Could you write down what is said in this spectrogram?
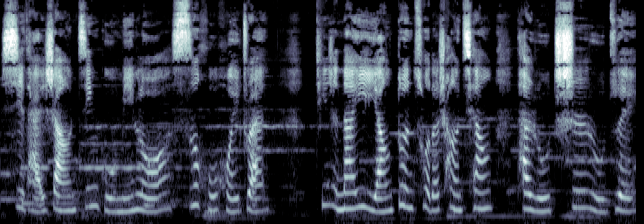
戏台上金鼓鸣锣，丝胡回转，听着那抑扬顿挫的唱腔，他如痴如醉。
